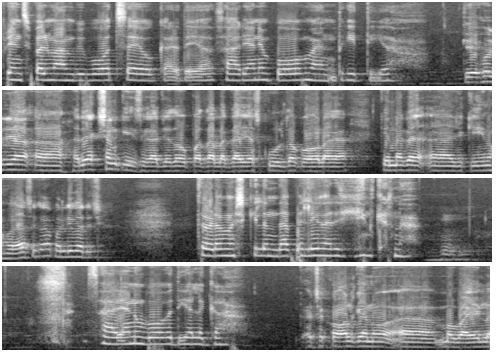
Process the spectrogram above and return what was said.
ਪ੍ਰਿੰਸੀਪਲ ਮੈਮ ਵੀ ਬਹੁਤ ਸਹਿਯੋਗ ਕਰਦੇ ਆ। ਸਾਰਿਆਂ ਨੇ ਬਹੁਤ ਮਿਹਨਤ ਕੀਤੀ ਆ। ਕਿਹੋ ਜਿਹਾ ਰਿਐਕਸ਼ਨ ਕੀ ਸੀਗਾ ਜਦੋਂ ਪਤਾ ਲੱਗਾ ਜਾਂ ਸਕੂਲ ਤੋਂ ਕਾਲ ਆਇਆ? ਕਿੰਨਾ ਕੁ ਅਹ, ਯਕੀਨ ਹੋਇਆ ਸੀਗਾ ਪਹਿਲੀ ਵਾਰੀ ਚ? ਥੋੜਾ ਮੁਸ਼ਕਿਲ ਹੁੰਦਾ ਪਹਿਲੀ ਵਾਰ ਯਕੀਨ ਕਰਨਾ। ਸਾਰਿਆਂ ਨੂੰ ਬਹੁਤ ਵਧੀਆ ਲੱਗਾ। ਅੱਛਾ ਕਾਲ ਕਿਨੂੰ ਮੋਬਾਈਲ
